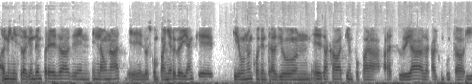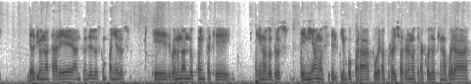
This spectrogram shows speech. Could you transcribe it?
administración de empresas en, en la UNAD, eh, los compañeros veían que, que uno en concentración eh, sacaba tiempo para, para estudiar, sacaba el computador y, y hacía una tarea, entonces los compañeros eh, se fueron dando cuenta que, que nosotros teníamos el tiempo para poder aprovecharlo en otra cosa que no fuera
